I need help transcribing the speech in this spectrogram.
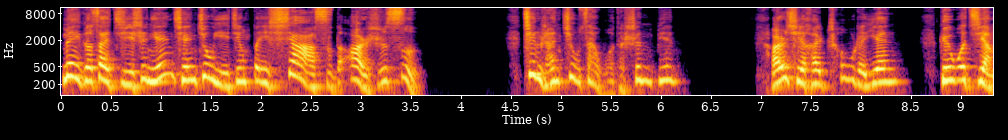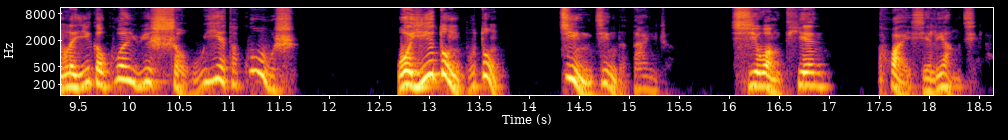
那个在几十年前就已经被吓死的二十四，竟然就在我的身边，而且还抽着烟给我讲了一个关于守夜的故事。我一动不动，静静的待着，希望天快些亮起来。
